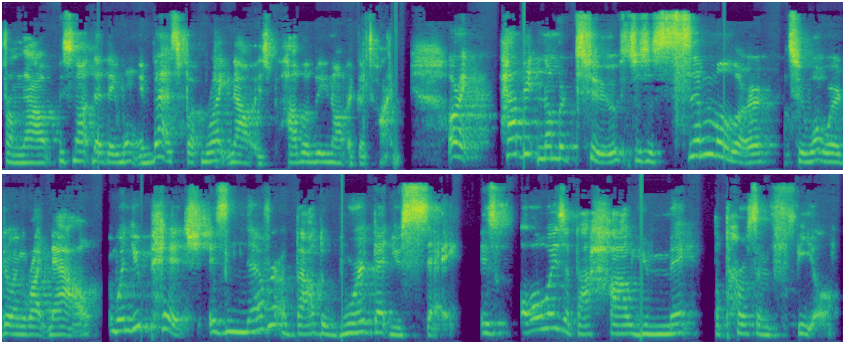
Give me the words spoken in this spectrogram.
from now, it's not that they won't invest, but right now is probably not a good time. All right, habit number two, so this is similar to what we're doing right now. When you pitch, it's never about the word that you say. It's always about how you make the person feel.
